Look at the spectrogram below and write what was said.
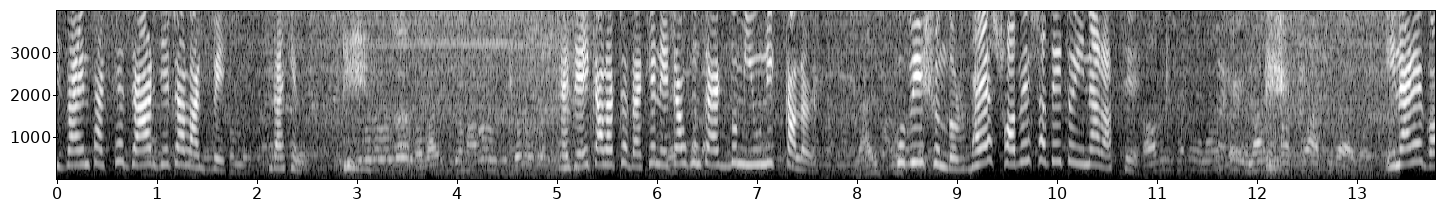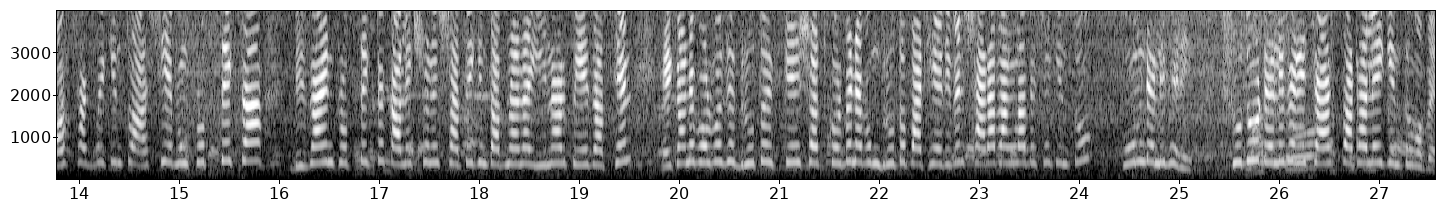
ডিজাইন থাকছে, যার যেটা লাগবে। দেখেন। এই যে এই কালারটা দেখেন, এটাও কিন্তু একদম ইউনিক কালার। খুবই সুন্দর। ভাইয়া, সবের সাথেই তো ইনার আছে। ইনারে গজ থাকবে কিন্তু আশি এবং প্রত্যেকটা ডিজাইন, প্রত্যেকটা কালেকশনের সাথে কিন্তু আপনারা ইনার পেয়ে যাচ্ছেন। এখানে বলব যে দ্রুত স্ক্রিনশট করবেন এবং দ্রুত পাঠিয়ে দিবেন। সারা বাংলাদেশে কিন্তু হোম ডেলিভারি। শুধু ডেলিভারি চার্জ পাঠালেই কিন্তু হবে।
